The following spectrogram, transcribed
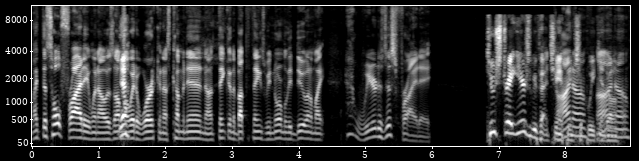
Like this whole Friday when I was on Yeah. my way to work and I was coming in, I was thinking about the things we normally do, and I'm like, how weird is this Friday? Two straight years we've had I championship know, weekend I off. know.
